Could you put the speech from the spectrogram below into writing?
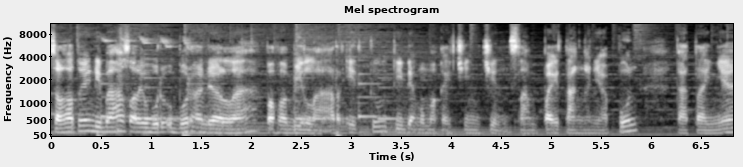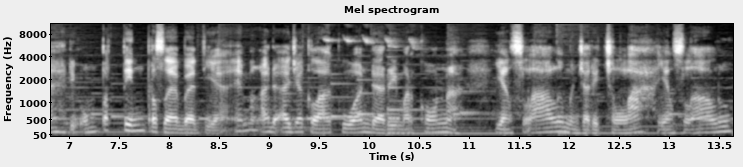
Salah satu yang dibahas oleh ubur-ubur adalah Papa Bilar itu tidak memakai cincin sampai tangannya pun katanya diumpetin persahabat ya. Emang ada aja kelakuan dari Markona yang selalu mencari celah, yang selalu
